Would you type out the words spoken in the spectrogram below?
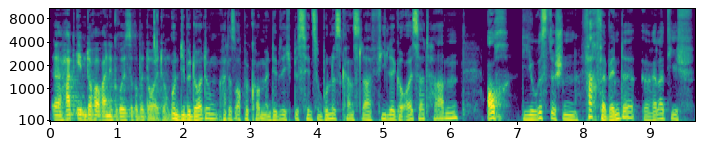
äh, hat eben doch auch eine größere Bedeutung. Und die Bedeutung hat es auch bekommen, indem sich bis hin zum Bundeskanzler viele geäußert haben. Auch die juristischen Fachverbände äh, relativ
